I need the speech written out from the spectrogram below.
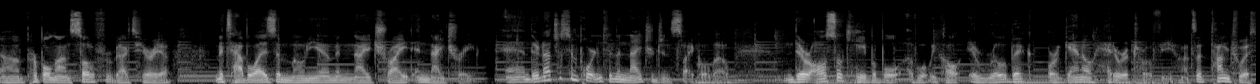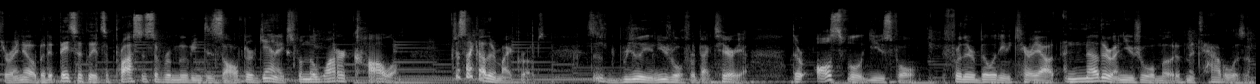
uh, purple non sulfur bacteria metabolize ammonium and nitrite and nitrate. And they're not just important to the nitrogen cycle, though. They're also capable of what we call aerobic organoheterotrophy. That's a tongue twister, I know, but it basically it's a process of removing dissolved organics from the water column, just like other microbes. This is really unusual for bacteria. They're also useful for their ability to carry out another unusual mode of metabolism.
